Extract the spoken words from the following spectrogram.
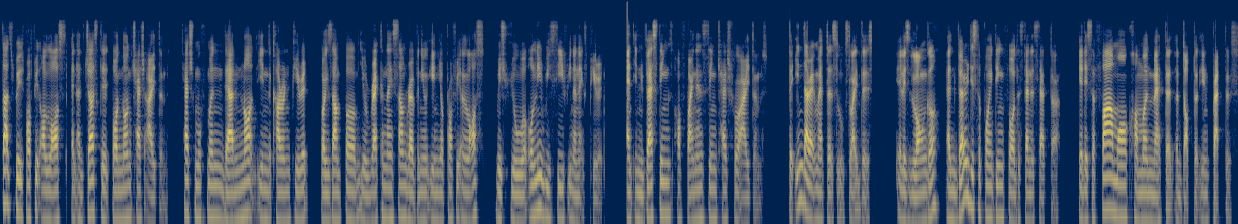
starts with profit or loss and adjust it for non-cash items. Cash movement that are not in the current period. For example, you recognize some revenue in your profit and loss, which you will only receive in the next period. And investing or financing cash flow items. The indirect methods looks like this. It is longer and very disappointing for the standard setter. It is a far more common method adopted in practice.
